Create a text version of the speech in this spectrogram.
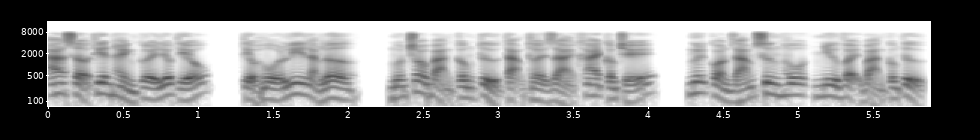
A sở thiên hành cười liêu tiếu, tiểu hồ ly làng lơ, muốn cho bản công tử tạm thời giải khai cấm chế, ngươi còn dám xưng hô như vậy bản công tử.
